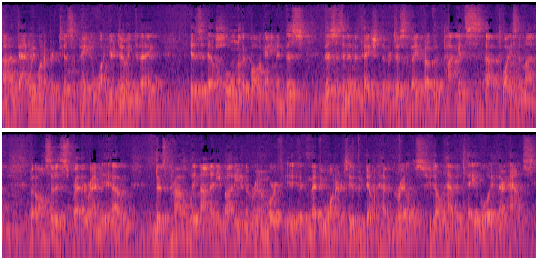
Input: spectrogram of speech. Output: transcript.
uh, Dad, we want to participate in what you're doing today, is a whole other ballgame. And this this is an invitation to participate both at pockets uh, twice a month, but also to spread around. Um, there's probably not anybody in the room, or if, if maybe one or two, who don't have grills, who don't have a table in their house.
